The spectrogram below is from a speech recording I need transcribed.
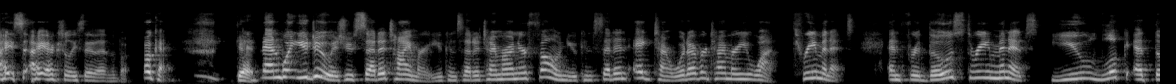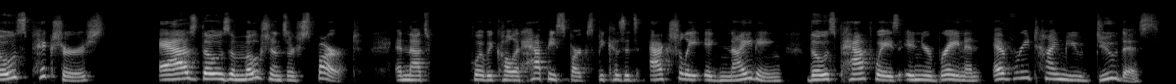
I actually say that in the book. Okay. Good. Then what you do is you set a timer. You can set a timer on your phone. You can set an egg timer, whatever timer you want, three minutes. And for those three minutes, you look at those pictures as those emotions are sparked. And that's why we call it happy sparks because it's actually igniting those pathways in your brain. And every time you do this,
